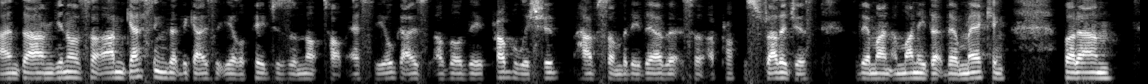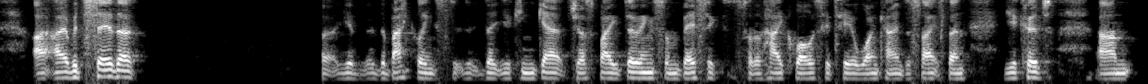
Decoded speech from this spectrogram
And, um, you know, so I'm guessing that the guys at Yellow Pages are not top SEO guys, although they probably should have somebody there that's a, a proper strategist for the amount of money that they're making. But um, I, I would say that uh, you, the backlinks that you can get just by doing some basic sort of high quality tier one kind of sites, then you could um,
